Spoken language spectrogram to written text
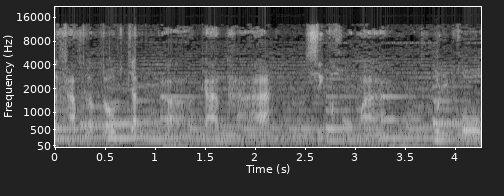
นะครับ แล้วก็รู้จักการหา สิ่งของมาบริโภค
